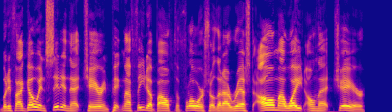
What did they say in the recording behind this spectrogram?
But if I go and sit in that chair and pick my feet up off the floor so that I rest all my weight on that chair,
